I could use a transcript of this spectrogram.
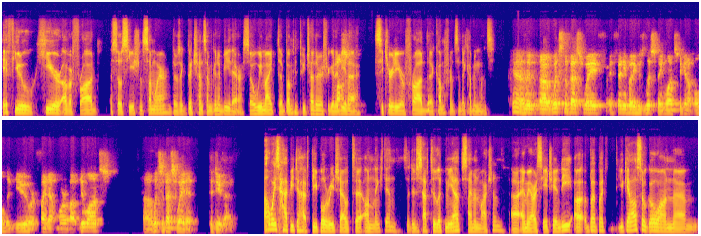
if you hear of a fraud association somewhere, there's a good chance I'm going to be there. So we might uh, bump into each other if you're going to be in a security or fraud uh, conference in the coming months. Yeah, and then uh, what's the best way if, anybody who's listening wants to get a hold of you or find out more about nuance? Uh, what's the best way to to do that? Always happy to have people reach out uh, on LinkedIn. So they just have to look me up, Simon Marchand, uh, M A R C H A N D. Uh, but but you can also go on um,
